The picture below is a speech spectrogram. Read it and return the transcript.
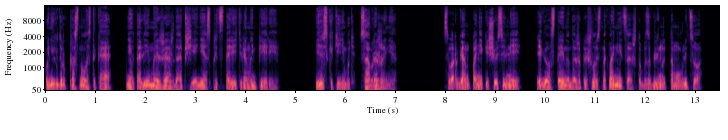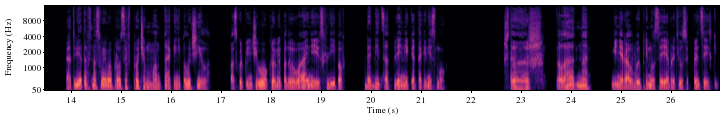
у них вдруг проснулась такая неутолимая жажда общения с представителем империи? Есть какие-нибудь соображения?» Сварган паник еще сильней, и Голстейну даже пришлось наклониться, чтобы заглянуть тому в лицо. Ответов на свои вопросы, впрочем, он так и не получил, поскольку ничего, кроме подвывания и всхлипов, добиться от пленника так и не смог. «Что ж, ладно», — генерал выпрямился и обратился к полицейским.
